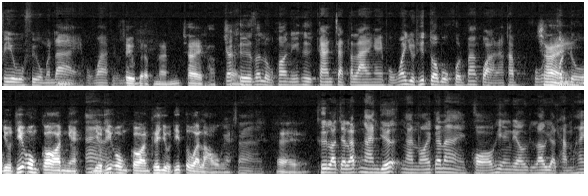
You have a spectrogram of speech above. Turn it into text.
feel feel มันได้ ผมว่า feel feelแบบนั้นใช่ครับ ก็ใช่คือสรุปข้อนี้คือการจัดตารางยังไง ผมว่าอยู่ที่ตัวบุคคลมากกว่านะครับใช่คนดูอยู่ที่องค์กรไงอ่าอยู่ที่องค์กรคืออยู่ที่ตัวเราไงใช่เออคือเราจะรับงานเยอะงานน้อยก็ได้ ขอเพียงเดียวเราอย่าทำให้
